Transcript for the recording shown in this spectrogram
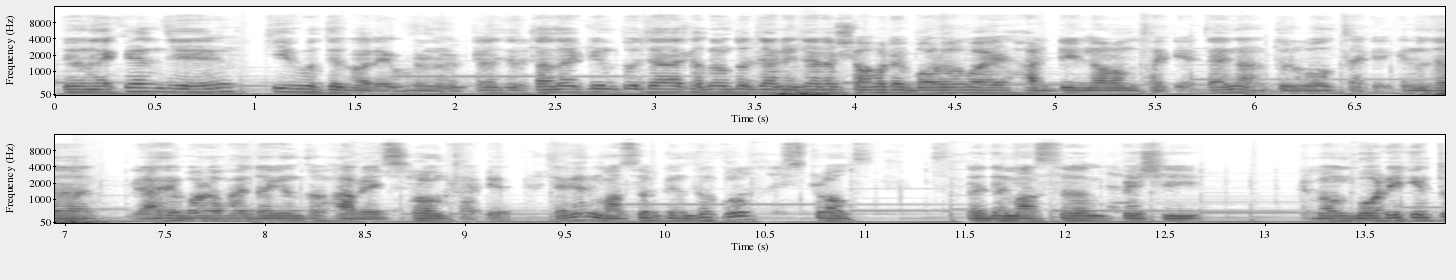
কিন্তু দেখেন যে কি হতে পারে যে তাদের কিন্তু যারা সাধারণত জানে, যারা শহরে বড় হয়, হাড্ডি নরম থাকে, তাই না? দুর্বল থাকে। কিন্তু যারা গ্রামে বড় হয়, তারা কিন্তু হাড়ে স্ট্রং থাকে। দেখেন মাসল কিন্তু খুব স্ট্রং তাদের মাসল পেশি এবং বডি কিন্তু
